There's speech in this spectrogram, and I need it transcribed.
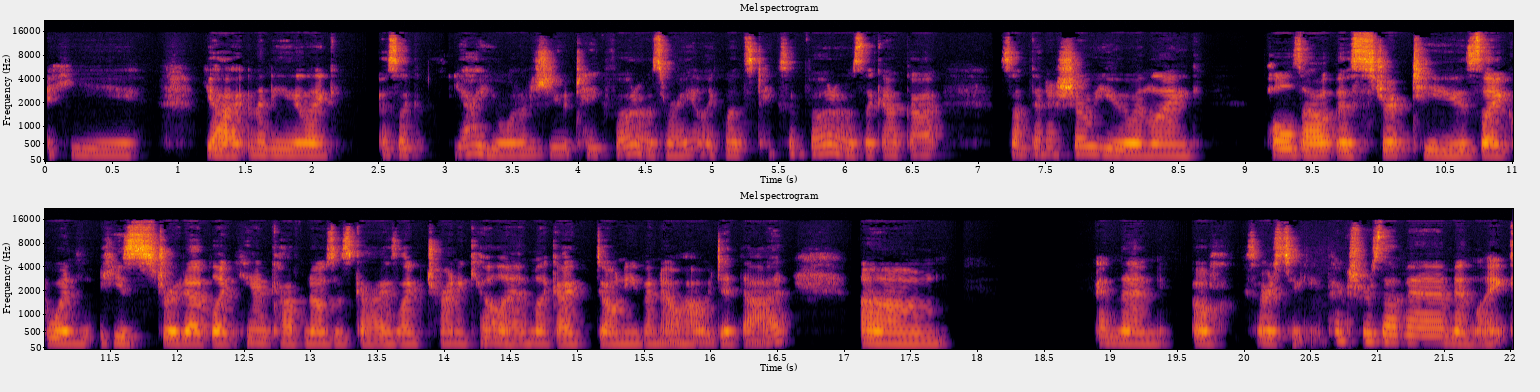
He, yeah, and then he like is like, yeah, you wanted to shoot, take photos, right? Like, let's take some photos. Like, I've got something to show you, and like pulls out this strip tease, like when he's straight up like handcuffed, knows this guy's like trying to kill him. Like, I don't even know how he did that. Um, and then oh, starts taking pictures of him, and like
